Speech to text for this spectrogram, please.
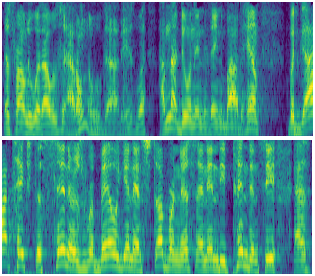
That's probably what I would say. I don't know who God is. Well, I'm not doing anything to bother him. But God takes the sinner's rebellion and stubbornness and independency as,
